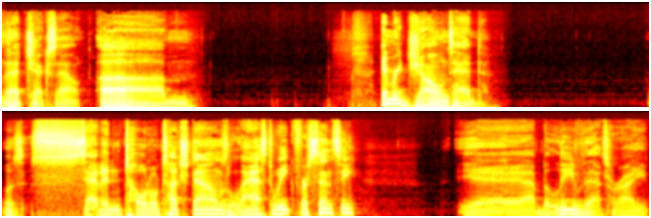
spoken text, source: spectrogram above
that checks out. Um, Emory Jones had was it, seven total touchdowns last week for Cincy. Yeah, I believe that's right.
